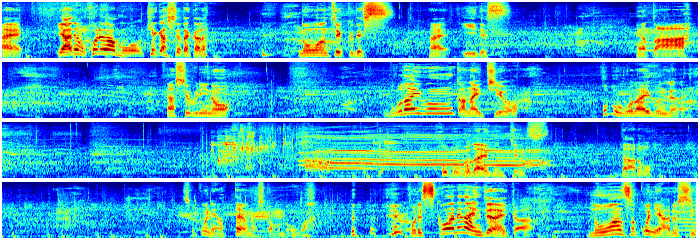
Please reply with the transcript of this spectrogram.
はいいやでもこれはもう怪我してたから。ノーワンチェックです。はいいいです。やった久しぶりの。5台分かな一応。ほぼ5台分じゃない。ほぼ5台分チェイス。だろう。そこにあったよなしかもノーワン。これ救われないんじゃないか。ノーワンそこにあるし。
